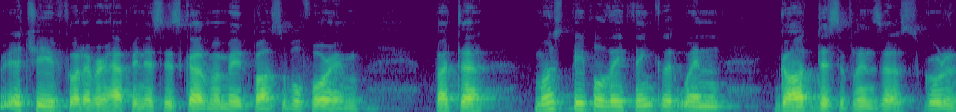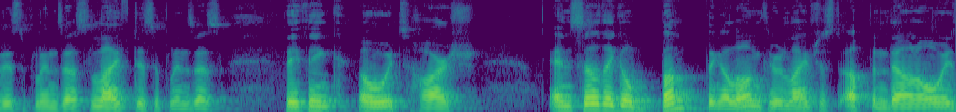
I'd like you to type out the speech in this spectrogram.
achieved whatever happiness his karma made possible for him. But uh, most people, they think that when God disciplines us, Guru disciplines us, life disciplines us, they think, oh, it's harsh. And so they go bumping along through life, just up and down, always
